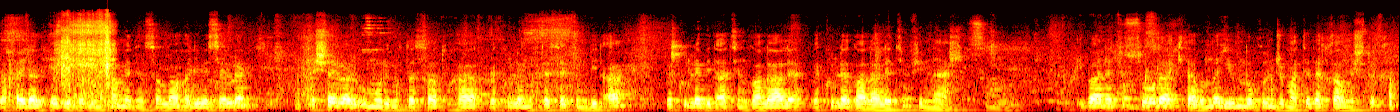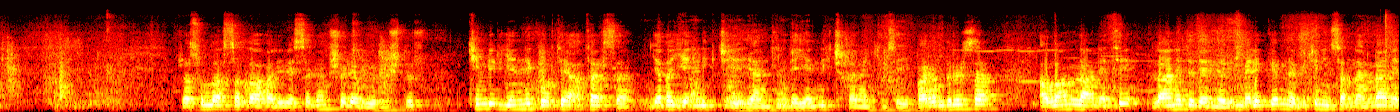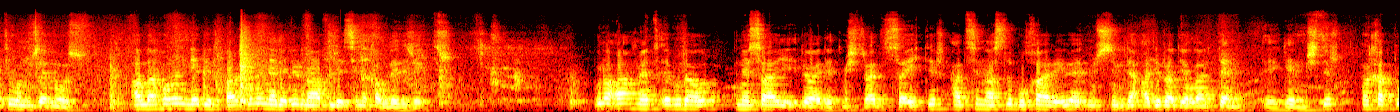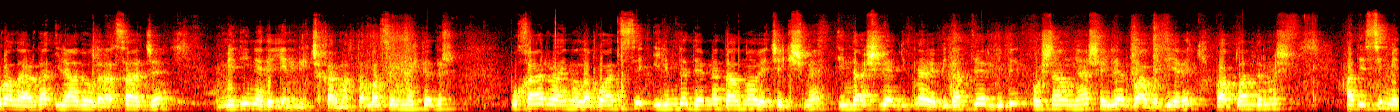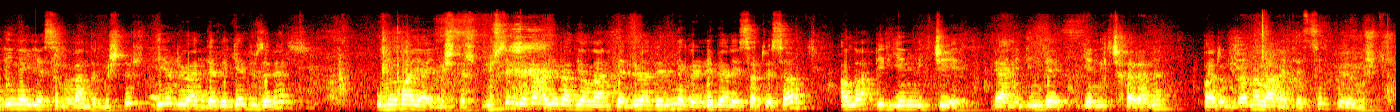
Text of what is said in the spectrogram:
ve hayral hedi hedi Muhammedin sallallahu aleyhi ve sellem ve şerrel umuri muhtesatuhâ ve kulle muhtesetin bid'a ve kulle bid'atin zalale ve kulle zalaletin finnâr. İbanetü Sura kitabında 29. maddede kalmıştık. Resulullah sallallahu aleyhi ve sellem şöyle buyurmuştur. Kim bir yenilik ortaya atarsa ya da yenilikçi yani dinde yenilik çıkaran kimseyi barındırırsa Allah'ın laneti, lanet edenlerin, meleklerin ve bütün insanların laneti onun üzerine olsun. Allah onun ne bir farzını ne de bir nafilesini kabul edecektir. Bunu Ahmet, Ebu Davud, Nesai rivayet etmiştir. Hadis sahihtir. Hadisin aslı Bukhari ve Müslim'de Ali radıyallahu anh'den e, gelmiştir. Fakat buralarda ilave olarak sadece Medine'de yenilik çıkarmaktan bahsedilmektedir. Bukhari Rahimullah bu hadisi ilimde derine dalma ve çekişme, dinde aşırıya gitme ve bidatler gibi hoşlanılmayan şeyler babı diyerek bablandırmış. Hadisi Medine ile sınırlandırmıştır. Diğer rivayetlerde geldiği üzere umuma yaymıştır. Müslim'de de Ali radıyallahu anh'den rivayet edildiğine göre Nebi Aleyhisselatü Vesselam Allah bir yenilikçiyi yani dinde yenilik çıkaranı barındırana lanet etsin buyurmuştur.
